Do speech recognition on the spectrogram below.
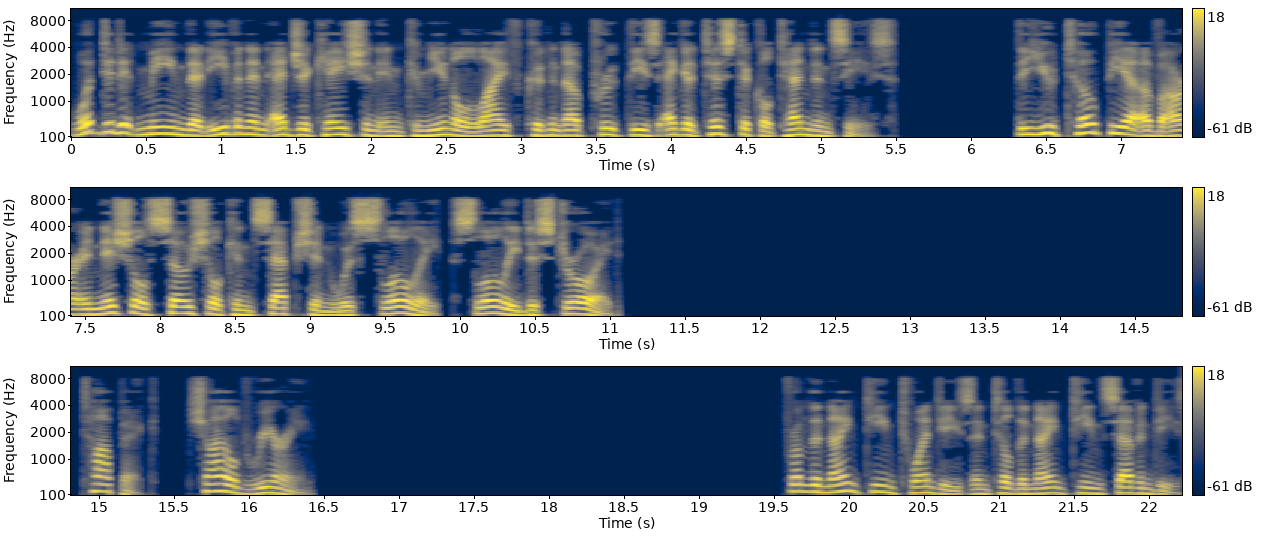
What did it mean that even an education in communal life couldn't uproot these egotistical tendencies? The utopia of our initial social conception was slowly, slowly destroyed. Child rearing From the 1920s until the 1970s,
